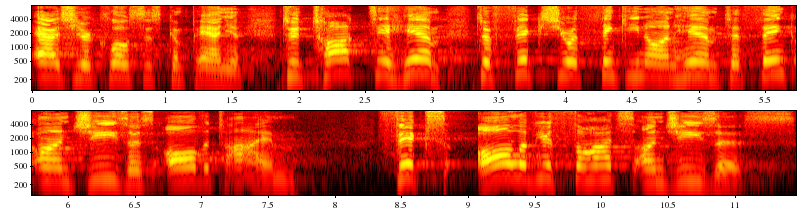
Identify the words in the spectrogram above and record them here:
as your closest companion, to talk to Him, to fix your thinking on Him, to think on Jesus all the time. Fix all of your thoughts on Jesus.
